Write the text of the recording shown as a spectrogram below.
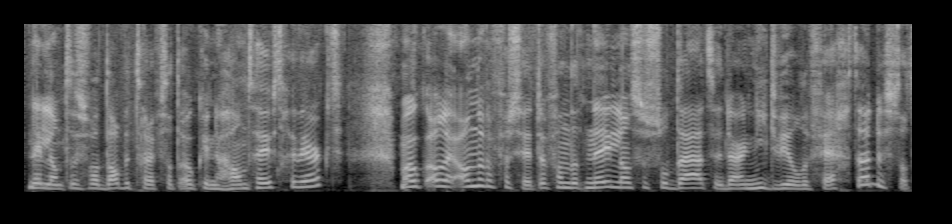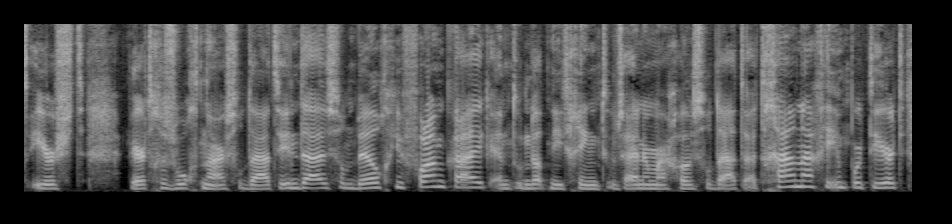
Nederland dus wat dat betreft dat ook in de hand heeft gewerkt. Maar ook allerlei andere facetten van dat Nederlandse soldaten daar niet wilden vechten. Dus dat eerst werd gezocht naar soldaten in Duitsland, België, Frankrijk. En toen dat niet ging, toen zijn er maar gewoon soldaten uit Ghana geïmporteerd...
